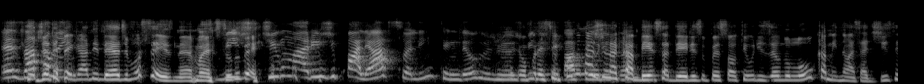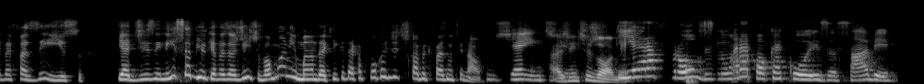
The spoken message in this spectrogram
Exatamente. Podia ter pegado a ideia de vocês, né? Mas tudo bem. Tinha um nariz de palhaço ali, entendeu? Nos meus Eu falei assim, como imagina a cabeça deles, o pessoal teorizando loucamente. Não, mas a Disney vai fazer isso. E a Disney nem sabia o que ia fazer. Gente, vamos animando aqui, que daqui a pouco a gente descobre o que faz no final. Gente. A gente joga. E era Frozen, não era qualquer coisa, sabe?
